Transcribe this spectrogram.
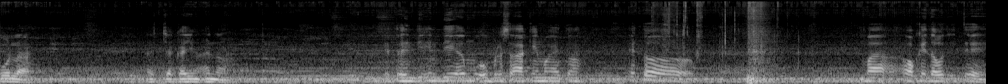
pula at saka yung ano. Ito hindi hindi umuobra sa akin mga ito. Ito ma okay daw ito eh.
